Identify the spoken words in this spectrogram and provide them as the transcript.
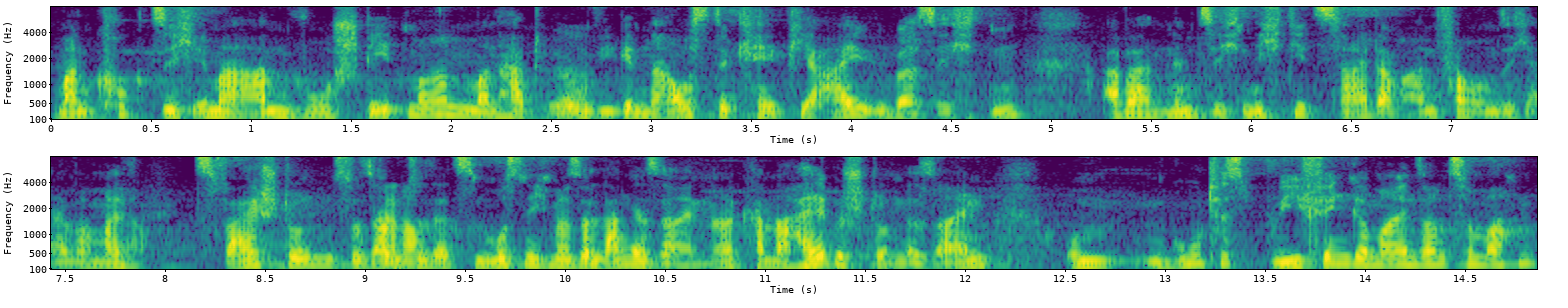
man guckt sich immer an, wo steht man, man hat irgendwie genaueste KPI-Übersichten, aber nimmt sich nicht die Zeit am Anfang, um sich einfach mal ja. zwei Stunden zusammenzusetzen. Genau. Muss nicht mal so lange sein, ne? kann eine halbe Stunde sein, um ein gutes Briefing gemeinsam zu machen.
